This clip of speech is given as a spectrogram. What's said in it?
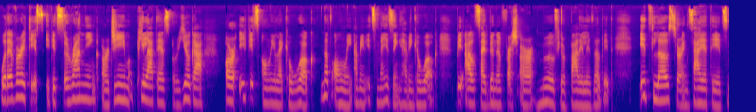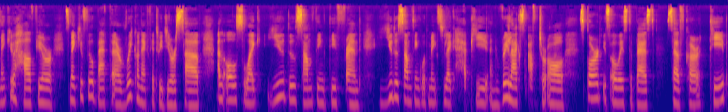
Whatever it is, if it's running or gym or Pilates or yoga, or if it's only like a walk, not only, I mean, it's amazing having a walk, be outside, be in the fresh air, move your body a little bit it lowers your anxiety. It's make you healthier. It's make you feel better, reconnected with yourself. And also like you do something different. You do something what makes you like happy and relaxed after all. Sport is always the best self-care tip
